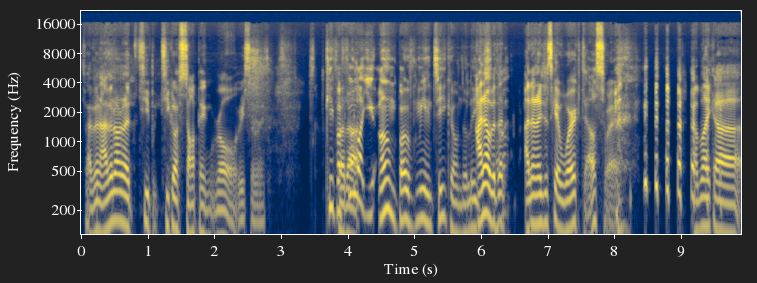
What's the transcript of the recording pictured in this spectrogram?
So I've been I've been on a T- Tiko stomping roll recently. Keith, I feel uh, like you own both me and Tiko in the league. I know, but then and then I just get worked elsewhere. I'm like uh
